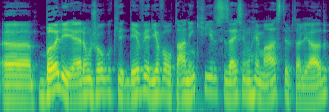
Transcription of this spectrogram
Uh, Bully era um jogo que deveria voltar, nem que eles fizessem um remaster, tá ligado?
